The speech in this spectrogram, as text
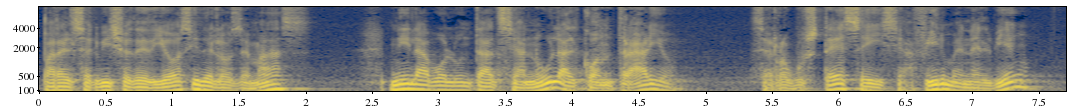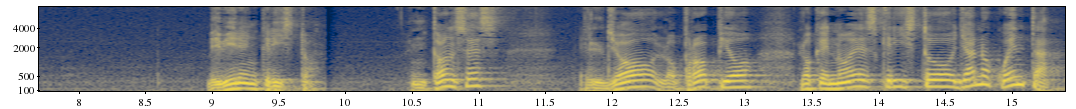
para el servicio de Dios y de los demás. Ni la voluntad se anula, al contrario, se robustece y se afirma en el bien. Vivir en Cristo. Entonces, el yo, lo propio, lo que no es Cristo ya no cuenta.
